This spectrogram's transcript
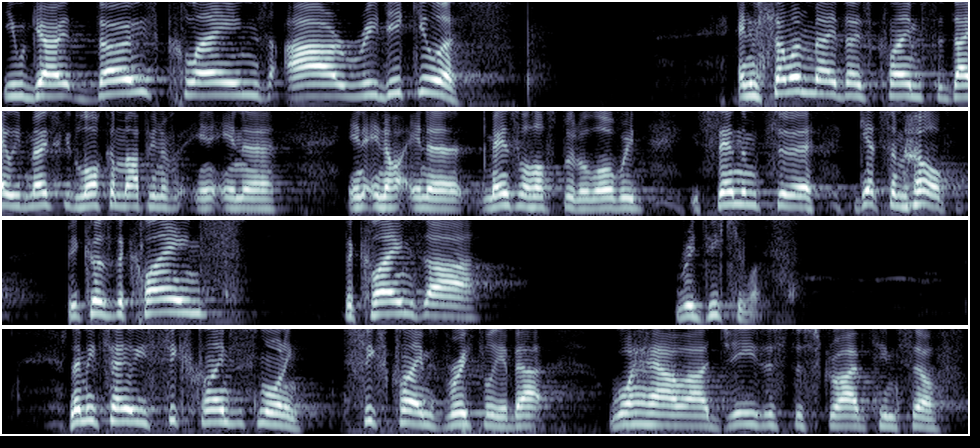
you would go those claims are ridiculous. And if someone made those claims today we'd mostly lock them up in a, in, in a in, in, a, in a mental hospital or we'd send them to get some help because the claims, the claims are ridiculous. Let me tell you six claims this morning. Six claims briefly about how uh, Jesus described himself.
